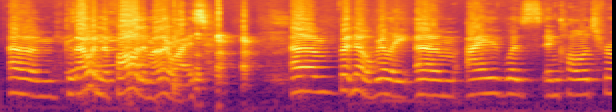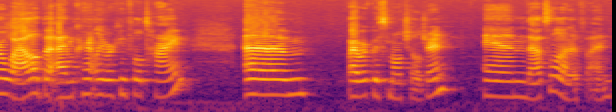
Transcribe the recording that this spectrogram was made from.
Because I wouldn't have followed him otherwise. Um, but no, really. Um, I was in college for a while, but I'm currently working full time. Um, I work with small children, and that's a lot of fun.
